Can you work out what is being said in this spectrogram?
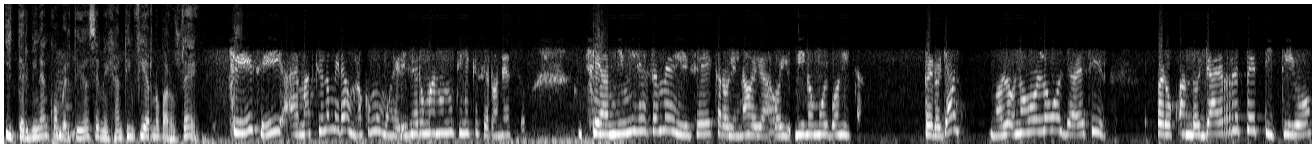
y terminan convertidos en semejante infierno para usted. Sí, sí, además que uno mira, uno como mujer y ser humano, uno tiene que ser honesto. Si a mí mi jefe me dice, Carolina, oiga, hoy vino muy bonita, pero ya, no lo, no lo volví a decir, pero cuando ya es repetitivo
